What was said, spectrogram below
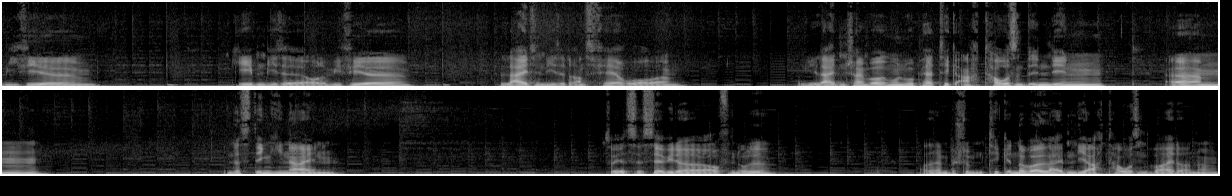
Wie viel geben diese oder wie viel leiten diese Transferrohre? Die leiten scheinbar immer nur per Tick 8000 in den ähm, in das Ding hinein. So, jetzt ist er wieder auf Null. Also in einem bestimmten Tick-Intervall leiten die 8000 weiter, ne?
